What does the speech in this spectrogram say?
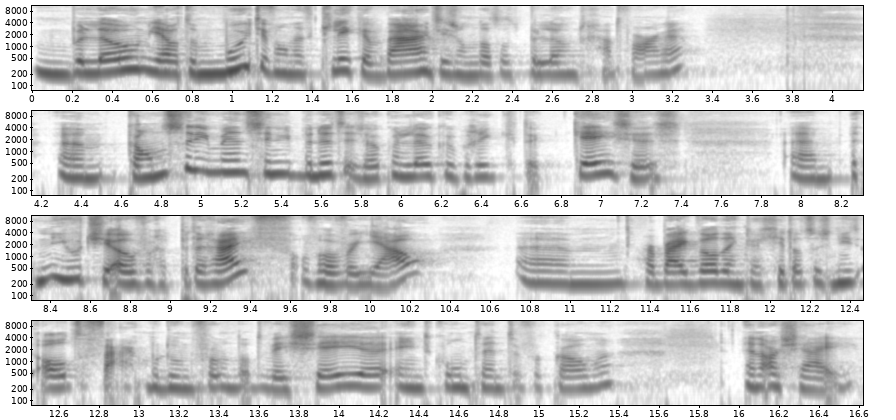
beloon, ja, wat de moeite van het klikken waard is omdat het beloond gaat worden. Um, kansen die mensen niet benutten is ook een leuke rubriek. De cases, um, het nieuwtje over het bedrijf of over jou. waarbij ik wel denk dat je dat dus niet al te vaak moet doen voor om dat wc-eend-content te voorkomen. En als jij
